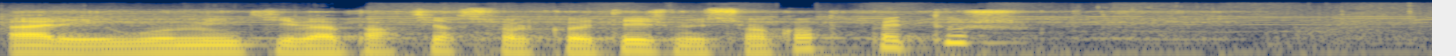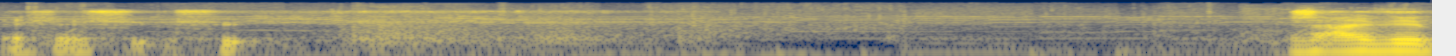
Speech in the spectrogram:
Allez, Womi qui va partir sur le côté. Je me suis encore trompé de touche. Et je, suis J'arrivais...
